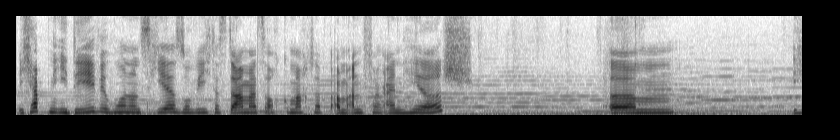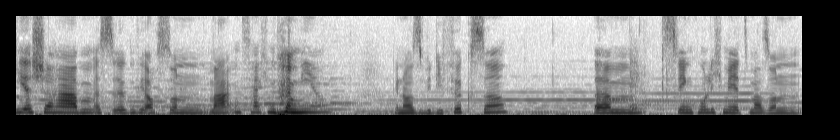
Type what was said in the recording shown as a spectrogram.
ich habe eine Idee. Wir holen uns hier, so wie ich das damals auch gemacht habe, am Anfang einen Hirsch. Ähm, Hirsche haben ist irgendwie auch so ein Markenzeichen bei mir. Genauso wie die Füchse. Ähm, deswegen hole ich mir jetzt mal so einen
